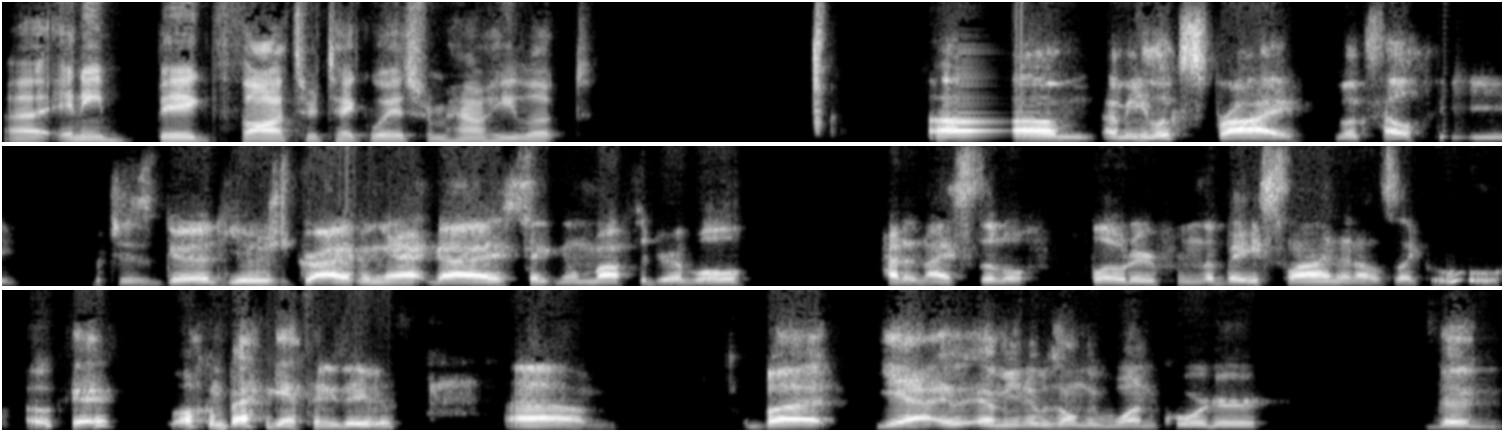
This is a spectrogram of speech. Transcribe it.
Uh, any big thoughts or takeaways from how he looked? Um, I mean, he looks spry, he looks healthy, which is good. He was driving at guys, taking them off the dribble, had a nice little floater from the baseline, and I was like, ooh, okay, welcome back, Anthony Davis. Um, but yeah, it, I mean, it was only one quarter. The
